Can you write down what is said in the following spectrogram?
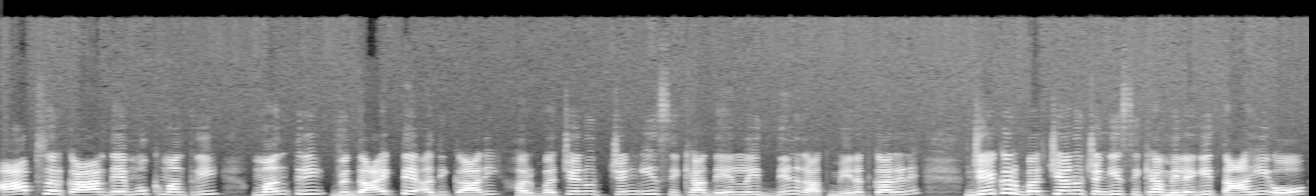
ਆਪ ਸਰਕਾਰ ਦੇ ਮੁੱਖ ਮੰਤਰੀ ਮੰਤਰੀ, ਵਿਧਾਇਕ ਤੇ ਅਧਿਕਾਰੀ ਹਰ ਬੱਚੇ ਨੂੰ ਚੰਗੀ ਸਿੱਖਿਆ ਦੇਣ ਲਈ ਦਿਨ ਰਾਤ ਮਿਹਨਤ ਕਰ ਰਹੇ ਨੇ। ਜੇਕਰ ਬੱਚਿਆਂ ਨੂੰ ਚੰਗੀ ਸਿੱਖਿਆ ਮਿਲੇਗੀ ਤਾਂ ਹੀ ਉਹ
